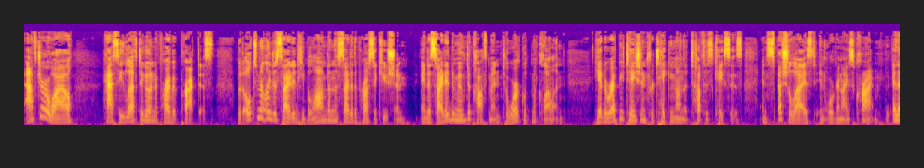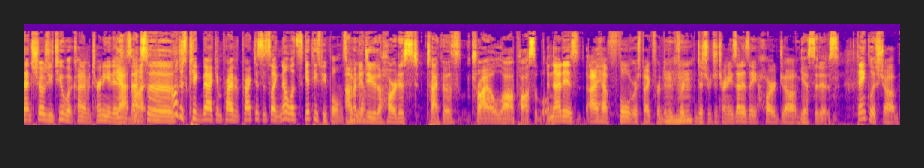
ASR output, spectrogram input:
After a while, Hasse left to go into private practice, but ultimately decided he belonged on the side of the prosecution and decided to move to Kaufman to work with McLelland. He had a reputation for taking on the toughest cases and specialized in organized crime. And that shows you too what kind of attorney it is. Yeah, It's that's not, a- I'll just kick back in private practice. It's like, no, let's get these people. Let's I'm going to do the hardest type of trial law possible. And that is, I have full respect for Mm-hmm. for district attorneys. That is a hard job, yes, it is. thankless job.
